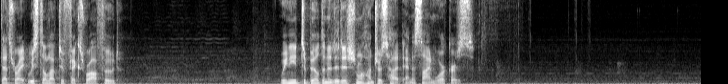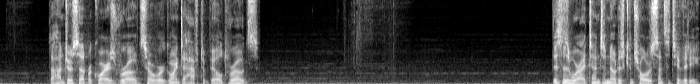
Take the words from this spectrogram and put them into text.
That's right, we still have to fix raw food. We need to build an additional hunter's hut and assign workers. The hunter's hut requires roads, so we're going to have to build roads. This is where I tend to notice controller sensitivity.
